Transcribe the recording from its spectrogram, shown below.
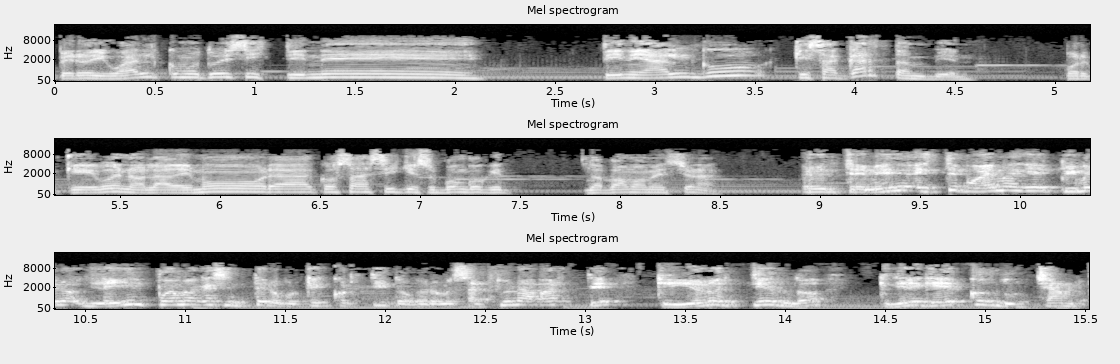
pero igual, como tú decís, tiene, tiene algo que sacar también. Porque, bueno, la demora, cosas así que supongo que las vamos a mencionar. Pero entre medio, este poema que es el primero, leí el poema casi entero porque es cortito, pero me salté una parte que yo no entiendo, que tiene que ver con Duchamp.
